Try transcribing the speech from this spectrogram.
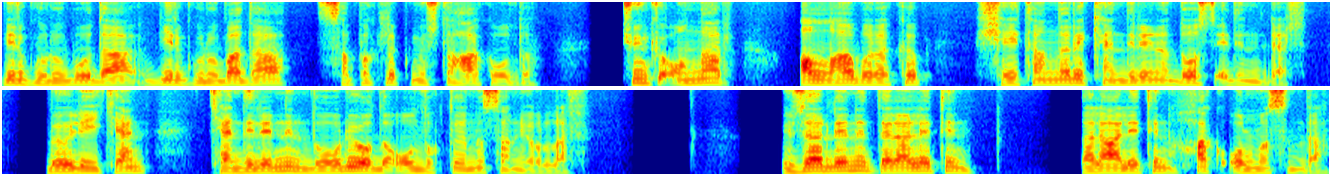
Bir grubu da bir gruba da sapıklık müstahak oldu. Çünkü onlar Allah'ı bırakıp şeytanları kendilerine dost edindiler. Böyleyken kendilerinin doğru yolda olduklarını sanıyorlar. Üzerlerine delaletin, dalaletin hak olmasında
